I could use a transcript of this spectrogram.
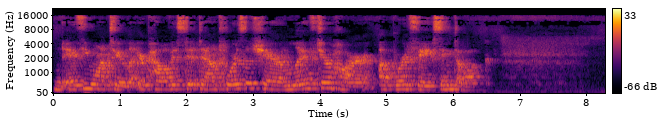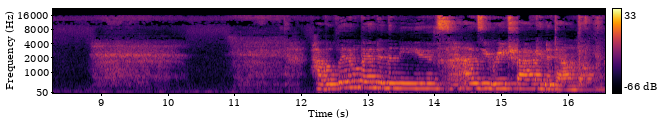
If you want to, let your pelvis dip down towards the chair. Lift your heart upward facing dog. Have a little bend in the knees as you reach back into down dog.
